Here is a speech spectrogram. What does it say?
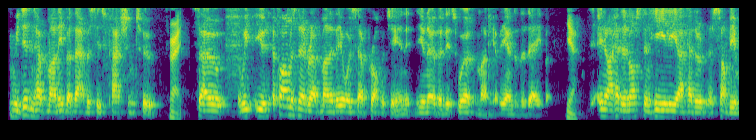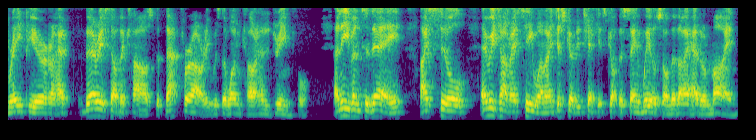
We didn't have money, but that was his passion too. Right. So we, you, farmers never have money; they always have property, and it, you know that it's worth money at the end of the day. But Yeah. you know, I had an Austin Healey, I had a, a Sunbeam Rapier, I had various other cars, but that Ferrari was the one car I had a dream for. And even today, I still, every time I see one, I just go to check it's got the same wheels on that I had on mine,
